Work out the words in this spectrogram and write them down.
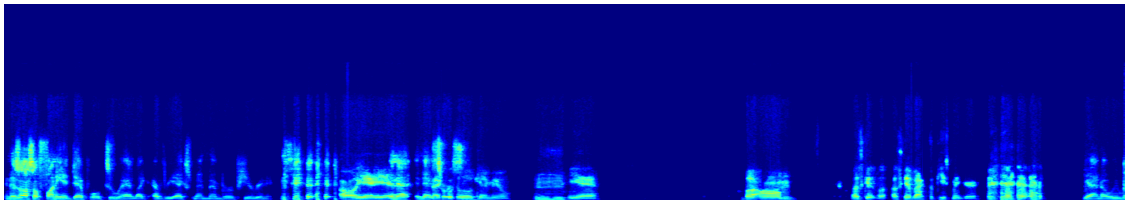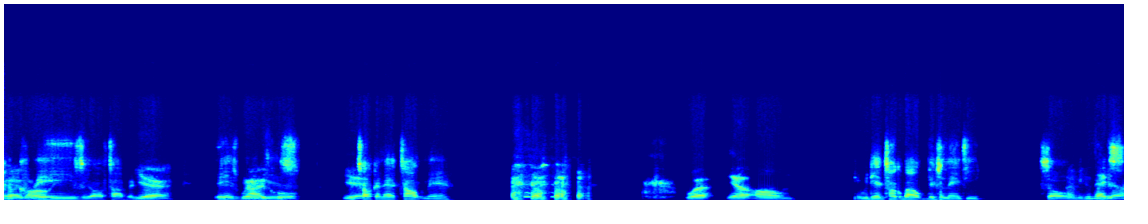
And it was also funny in Deadpool 2 had like every X Men member appear in it. oh yeah, yeah. In that in that, that short little cameo. Mm-hmm. Yeah. But um, let's get let's get back to Peacemaker. yeah, I know we went um, crazy um, off topic. Yeah, it is what nah, it is. Cool. Yeah. We're talking that talk, man. well, yeah. Um, we did talk about vigilante. So next yeah.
